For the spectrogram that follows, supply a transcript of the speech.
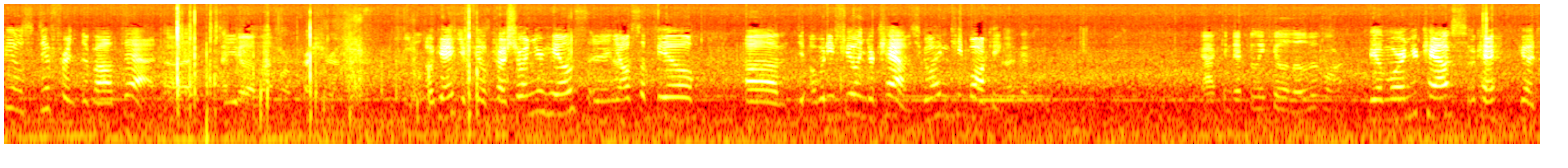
feels different about that. Uh, I feel a lot more pressure on my heels. Okay, you feel pressure on your heels, and then you also feel. Um, what do you feel in your calves? Go ahead and keep walking. Okay. Yeah, I can definitely feel a little bit more. Feel more in your calves. Okay, good.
